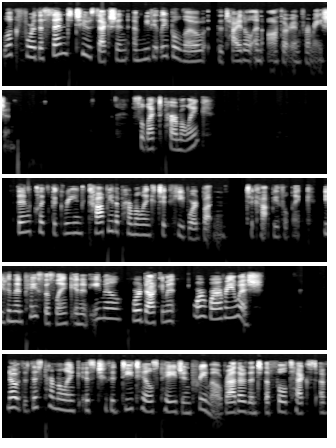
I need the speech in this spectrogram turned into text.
Look for the Send To section immediately below the title and author information. Select Permalink, then click the green Copy the Permalink to Keyboard button to copy the link. You can then paste this link in an email, Word document, or wherever you wish. Note that this permalink is to the details page in Primo rather than to the full text of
